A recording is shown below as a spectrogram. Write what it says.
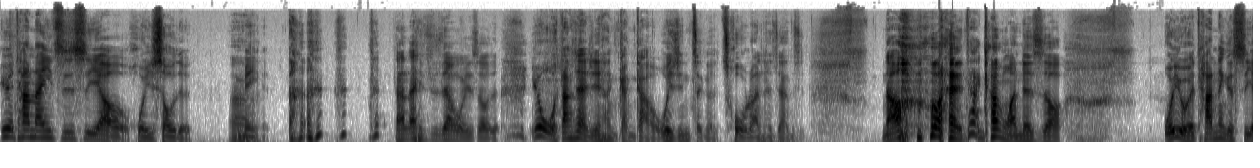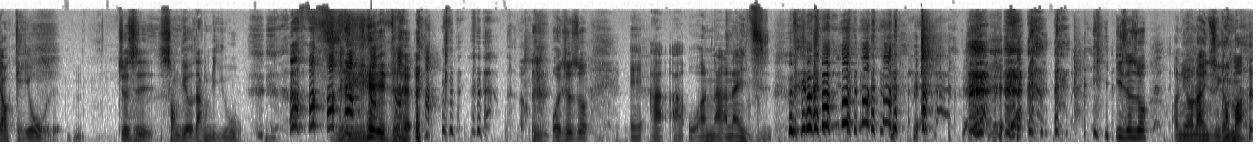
因为他那一只是要回收的，没、嗯，他那一只是要回收的，因为我当下已经很尴尬了，我已经整个错乱了这样子，然后后来他看完的时候，我以为他那个是要给我的，就是送给我当礼物之类的，我就说，哎、欸、啊啊，我要拿那一只，医生说，啊，你要那一只干嘛？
